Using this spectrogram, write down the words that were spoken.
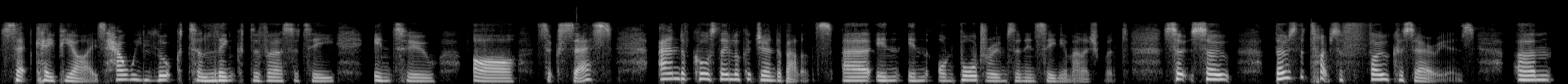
set KPIs, how we look to link diversity into our success, and of course they look at gender balance uh, in in on boardrooms and in senior management. So so those are the types of focus areas. Um,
